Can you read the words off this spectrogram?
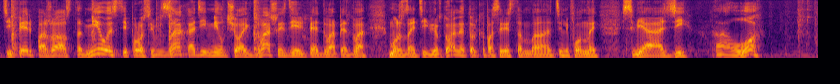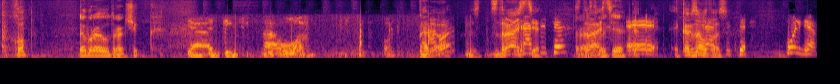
теперь, пожалуйста, милости просим. Заходи, мил человек. 269-5252. Можешь зайти виртуально только посредством э, телефонной связи. Алло. Хоп. Доброе утро. Чик. Алло. Алло. Здрасте. Здравствуйте. Здравствуйте. Э, Как зовут вас? здравствуйте. Ольга.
